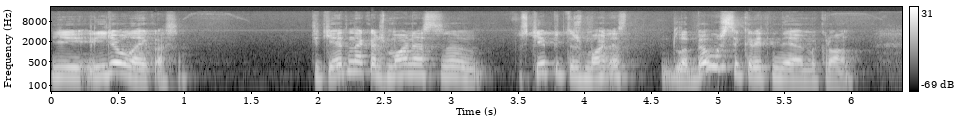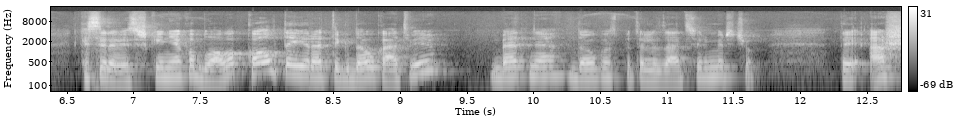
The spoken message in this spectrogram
Jį ilgiau laikosi. Tikėtina, kad žmonės, nu, skiepyti žmonės labiau užsikrėtinėjo mikronu. Kas yra visiškai nieko blogo, kol tai yra tik daug atvejų, bet ne daug hospitalizacijų ir mirčių. Tai aš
